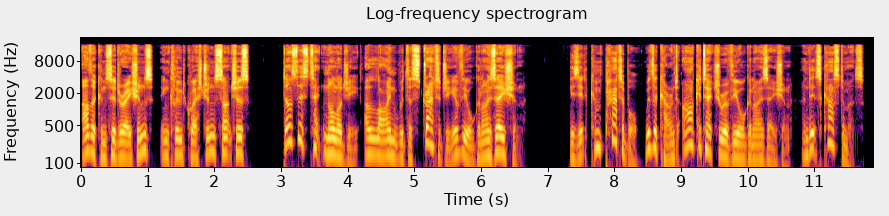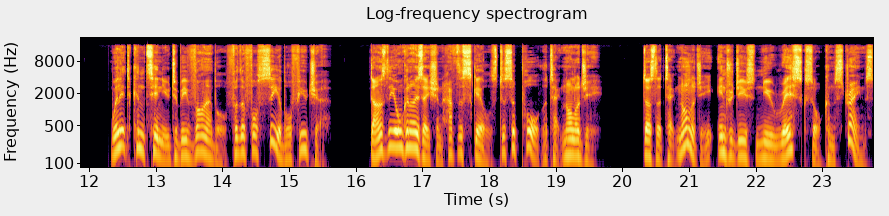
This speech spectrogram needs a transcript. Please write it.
Other considerations include questions such as Does this technology align with the strategy of the organization? Is it compatible with the current architecture of the organization and its customers? Will it continue to be viable for the foreseeable future? Does the organization have the skills to support the technology? Does the technology introduce new risks or constraints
